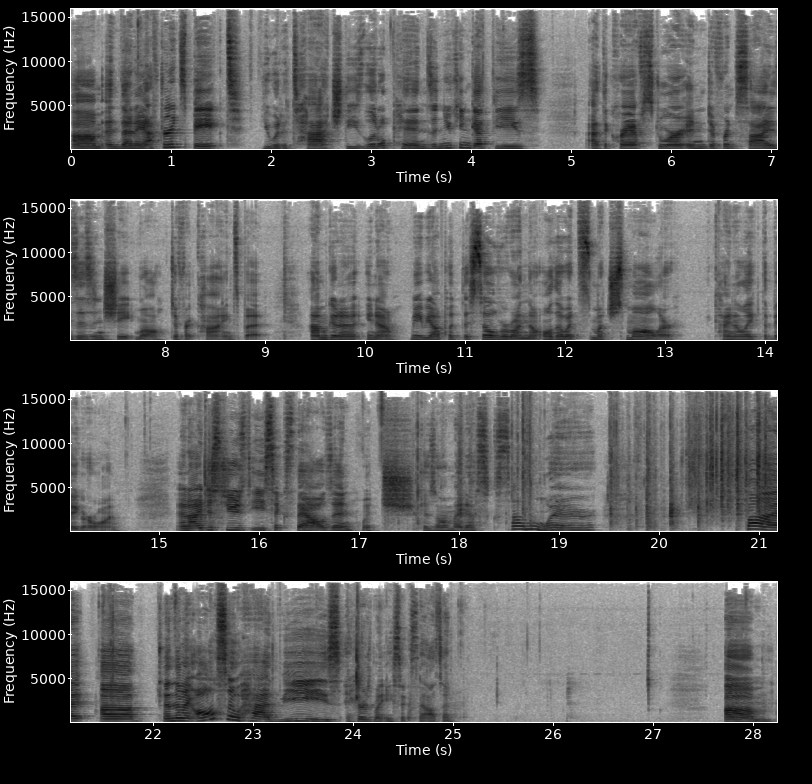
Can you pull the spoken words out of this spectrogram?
Um, and then after it's baked, you would attach these little pins and you can get these at the craft store in different sizes and shape, well, different kinds, but I'm gonna, you know, maybe I'll put the silver one though, although it's much smaller. I kind of like the bigger one. And I just used E6000, which is on my desk somewhere. But, uh, and then I also had these, here's my E6000. Um,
